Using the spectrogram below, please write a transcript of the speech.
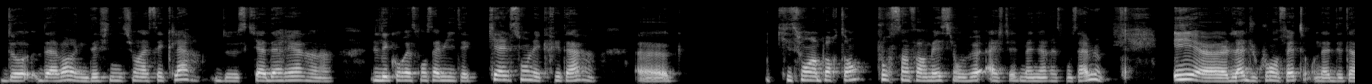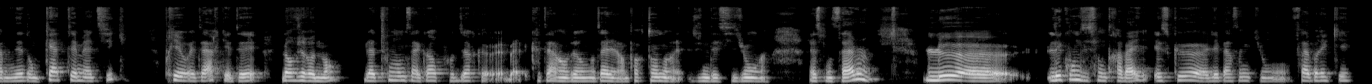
d'avoir une définition assez claire de ce qu'il y a derrière euh, l'éco-responsabilité. Quels sont les critères qui sont importants pour s'informer si on veut acheter de manière responsable? Et là, du coup, en fait, on a déterminé donc quatre thématiques prioritaires qui étaient l'environnement, là tout le monde s'accorde pour dire que bah, le critère environnemental est important dans une décision euh, responsable. Le, euh, les conditions de travail, est-ce que euh, les personnes qui ont fabriqué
